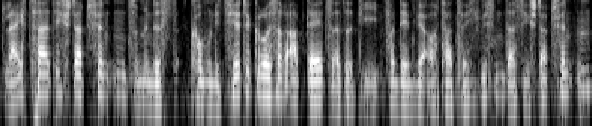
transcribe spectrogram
gleichzeitig stattfinden, zumindest kommunizierte größere Updates, also die, von denen wir auch tatsächlich wissen, dass sie stattfinden.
